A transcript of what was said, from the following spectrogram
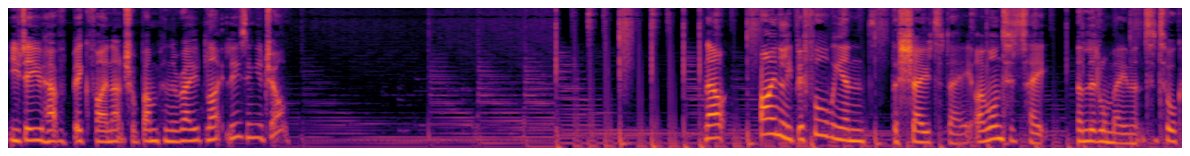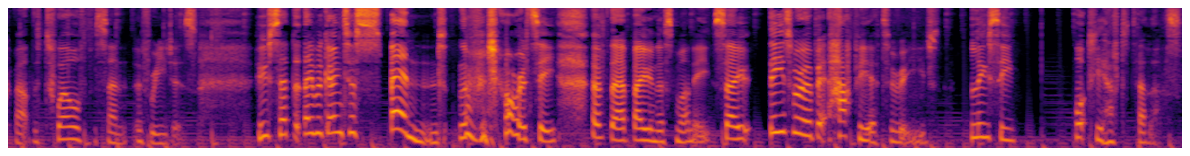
you do have a big financial bump in the road, like losing your job. Now, finally, before we end the show today, I wanted to take a little moment to talk about the 12% of readers who said that they were going to spend the majority of their bonus money. So these were a bit happier to read. Lucy, what do you have to tell us?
